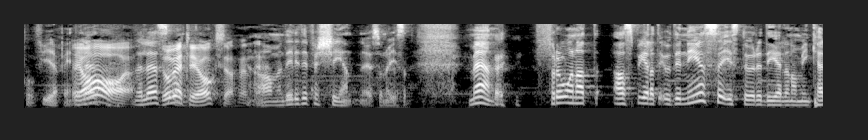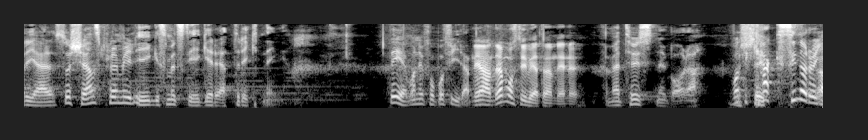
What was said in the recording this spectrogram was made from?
på fyra poäng. Ja, Det då vet jag också. Men, Ja, men det är lite för sent nu som du visat. Men från att ha spelat i Udinese i större delen av min karriär så känns Premier League som ett steg i rätt riktning. Det är vad ni får på fyra Ni poäng. andra måste ju veta vem det är nu. Men tyst nu bara. Var inte kaxig när du Ja,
